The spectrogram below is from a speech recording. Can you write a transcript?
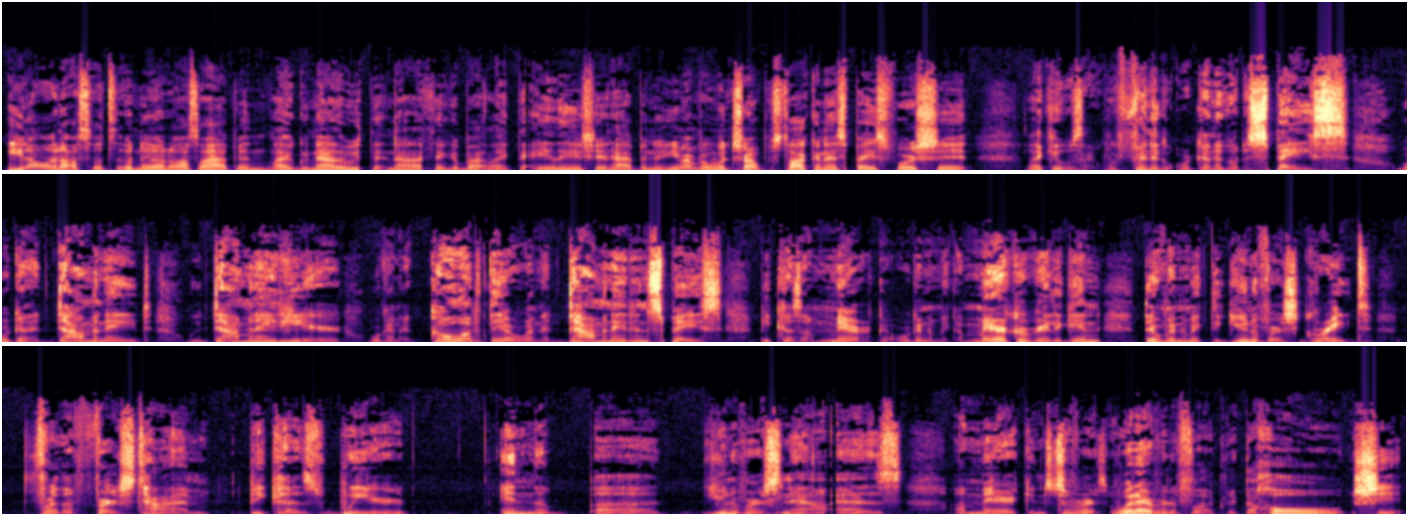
you know what also you know what also happened? Like now that we th- now that I think about like the alien shit happening. You remember when Trump was talking that space force shit? Like it was like we're finna go, we're gonna go to space. We're gonna dominate. We dominate here. We're gonna go up there. We're gonna dominate in space because America. We're gonna make America great again. Then we're gonna make the universe great for the first time because we're in the uh, universe now as Americans traverse whatever the fuck like the whole shit.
